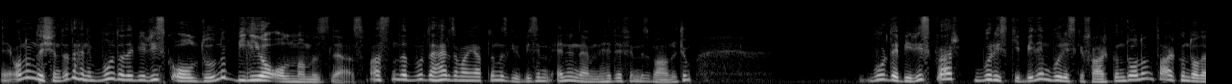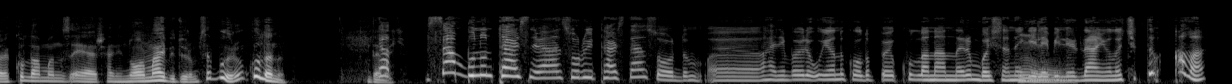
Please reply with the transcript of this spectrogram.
E, onun dışında da hani burada da bir risk olduğunu biliyor olmamız lazım. Aslında burada her zaman yaptığımız gibi bizim en önemli hedefimiz Banucum burada bir risk var. Bu riski bilin, bu riski farkında olun. Farkında olarak kullanmanız eğer hani normal bir durumsa buyurun kullanın. Demek. Ya, sen bunun tersini ben soruyu tersten sordum. Ee, hani böyle uyanık olup böyle kullananların başına ne hmm. gelebilirden yola çıktım ama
